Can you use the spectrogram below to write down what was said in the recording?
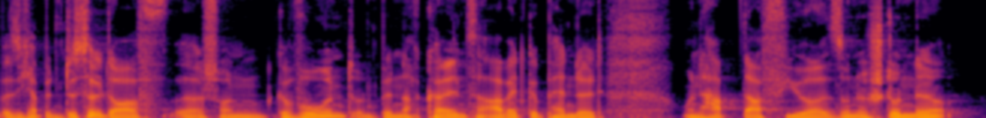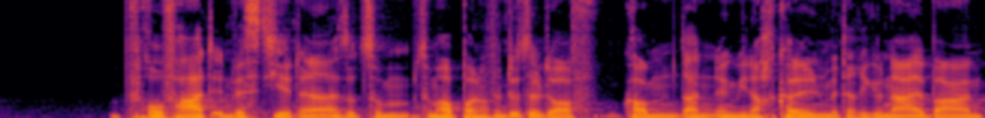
also ich habe in Düsseldorf äh, schon gewohnt und bin nach Köln zur Arbeit gependelt und habe dafür so eine Stunde pro Fahrt investiert. Ne? Also zum, zum Hauptbahnhof in Düsseldorf kommen, dann irgendwie nach Köln mit der Regionalbahn,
